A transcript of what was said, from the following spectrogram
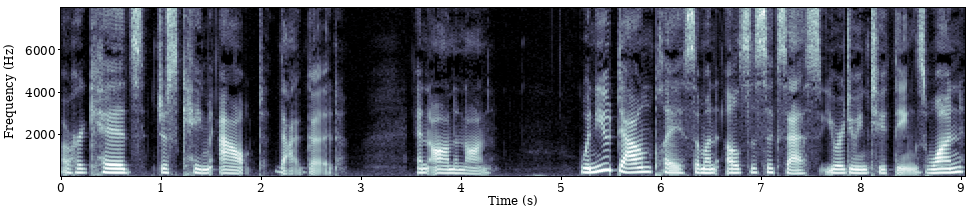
Or her kids just came out that good. And on and on. When you downplay someone else's success, you are doing two things. One,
